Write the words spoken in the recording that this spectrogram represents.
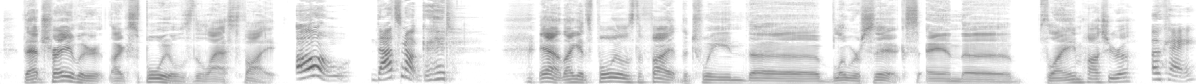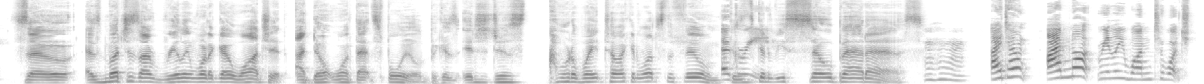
that trailer, like, spoils the last fight. Oh, that's not good. Yeah, like, it spoils the fight between the Blower Six and the Flame Hashira. Okay. So, as much as I really want to go watch it, I don't want that spoiled because it's just. I want to wait till I can watch the film because it's going to be so badass. Mm-hmm. I don't. I'm not really one to watch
